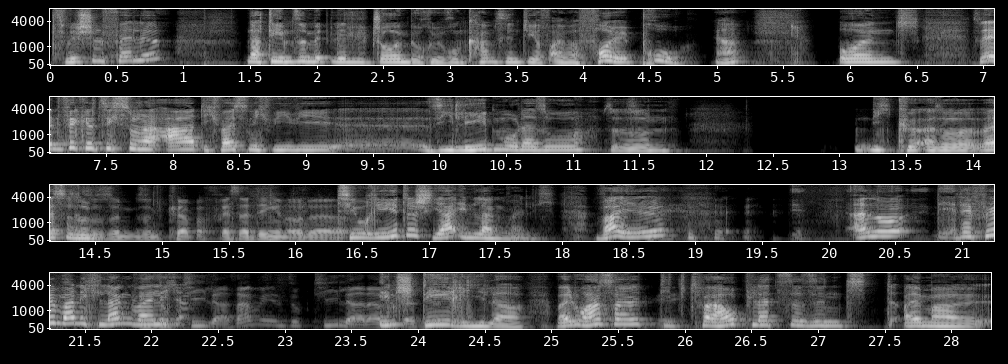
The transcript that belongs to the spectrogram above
Zwischenfälle, nachdem sie mit Little Joe in Berührung kamen, sind die auf einmal voll pro, ja. Und so entwickelt sich so eine Art, ich weiß nicht, wie, wie äh, sie leben oder so. So, so ein nicht, also, weißt du, so, also so, ein, so ein Körperfresser-Dingen oder. Theoretisch ja in langweilig. Weil, also, der, der, Film war nicht langweilig. In subtiler, sagen wir in subtiler. In steriler. Weil du hast halt, die zwei Hauptplätze sind einmal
